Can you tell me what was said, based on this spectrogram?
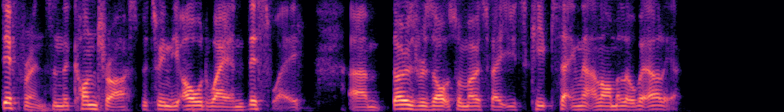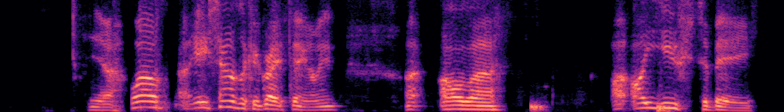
difference and the contrast between the old way and this way, um, those results will motivate you to keep setting that alarm a little bit earlier. Yeah, well, it sounds like a great thing. I mean, I, will uh, I, I, used to be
